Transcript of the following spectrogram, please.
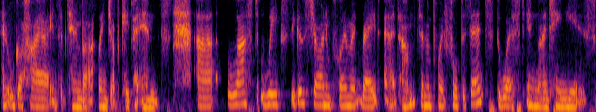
and it will go higher in September when JobKeeper ends. Uh, last week's figures show unemployment rate at um, 7.4%, the worst in 19 years.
